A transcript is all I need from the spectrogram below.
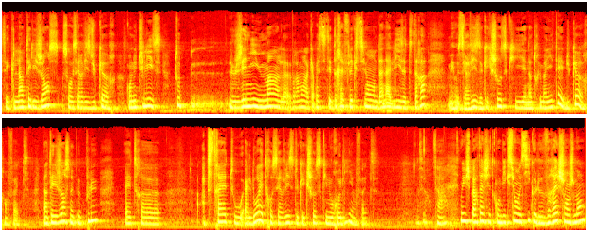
c'est que l'intelligence soit au service du cœur, qu'on utilise tout le génie humain, vraiment la capacité de réflexion, d'analyse, etc., mais au service de quelque chose qui est notre humanité, du cœur, en fait. L'intelligence ne peut plus être euh, abstraite ou elle doit être au service de quelque chose qui nous relie en fait. Bien sûr. Ça. Oui, je partage cette conviction aussi que le vrai changement,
